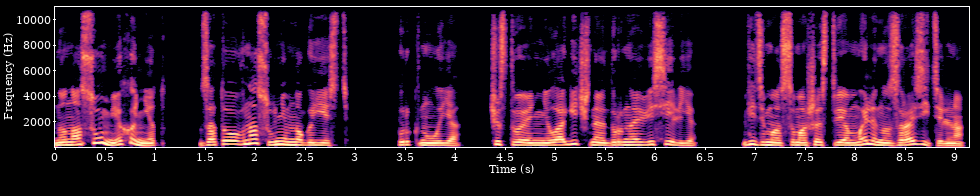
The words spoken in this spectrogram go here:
На носу меха нет. Зато в носу немного есть. Фыркнула я, чувствуя нелогичное дурное веселье. Видимо, сумасшествие Меллина заразительно.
